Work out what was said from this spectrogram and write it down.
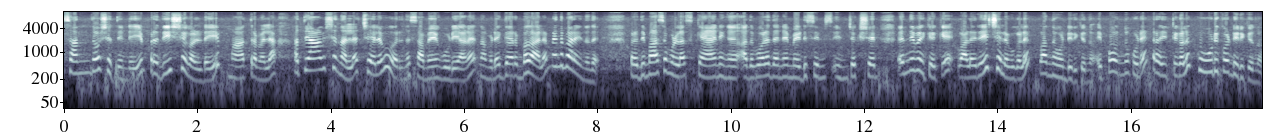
സന്തോഷത്തിന്റെയും പ്രതീക്ഷകളുടെയും മാത്രമല്ല അത്യാവശ്യം നല്ല ചിലവ് വരുന്ന സമയം കൂടിയാണ് നമ്മുടെ ഗർഭകാലം എന്ന് പറയുന്നത്. പ്രതിമാസമുള്ള സ്കാനിങ് അതുപോലെ തന്നെ മെഡിസിൻസ് ഇഞ്ചക്ഷൻ എന്നിവയ്ക്കൊക്കെ വളരെ ചിലവുകൾ വന്നുകൊണ്ടിരിക്കുന്നു. ഇപ്പോൾ ഒന്നുകൂടെ റേറ്റുകൾ കൂടിക്കൊണ്ടിരിക്കുന്നു.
